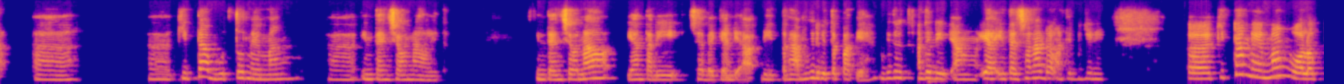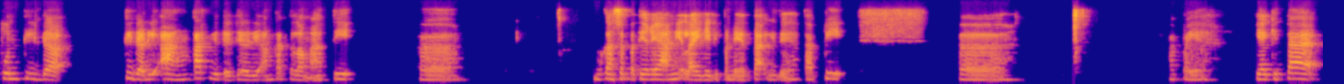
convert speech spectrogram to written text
Eh, kita butuh memang intensional itu intensional yang tadi saya bagikan di, tengah mungkin lebih tepat ya begitu nanti yang ya intensional dalam arti begini kita memang walaupun tidak tidak diangkat gitu ya, tidak diangkat dalam arti uh, bukan seperti Riani lah jadi pendeta gitu ya tapi uh, apa ya ya kita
